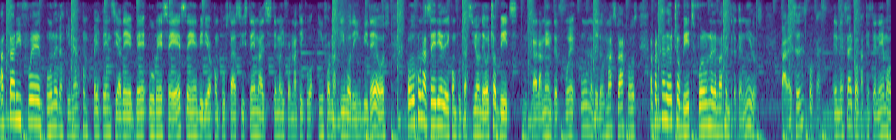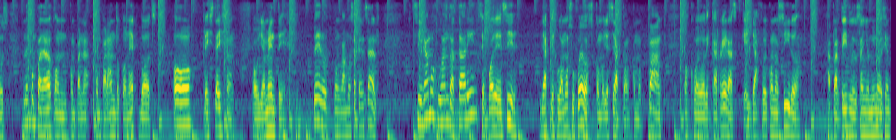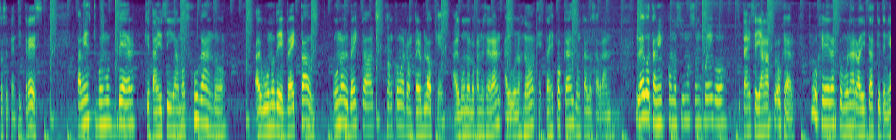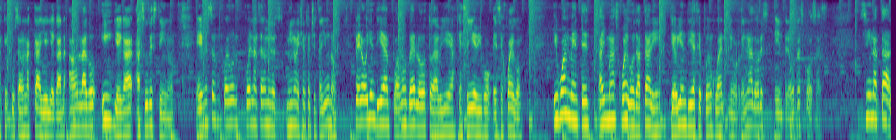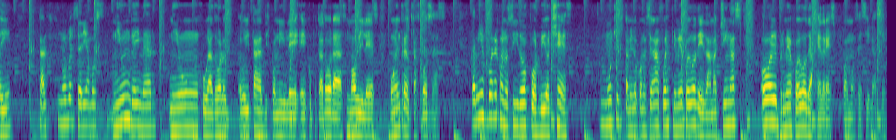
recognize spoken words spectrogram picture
Atari fue una de las primeras competencias de VCS, Video Computer Sistema, el sistema informático, informativo de videos. Produjo una serie de computación de 8 bits, claramente fue uno de los más bajos. A partir de 8 bits fue uno de los más entretenidos. Para esas épocas, en esa época que tenemos, no he comparado con, comparando con Xbox o PlayStation, obviamente. Pero pongamos a pensar, sigamos jugando Atari, se puede decir, ya que jugamos sus juegos, como ya sea como Punk o juego de carreras, que ya fue conocido a partir de los años 1973. También podemos ver que también sigamos jugando algunos de Breakouts. Uno de Breakouts son como romper bloques. Algunos lo conocerán, algunos no. Estas épocas nunca lo sabrán. Luego también conocimos un juego que también se llama Frogger. Frogger era como una radita que tenía que cruzar una calle, llegar a un lago y llegar a su destino. Ese juego fue lanzado en 1981, pero hoy en día podemos verlo todavía que sigue vivo ese juego. Igualmente hay más juegos de Atari que hoy en día se pueden jugar en ordenadores entre otras cosas. Sin Atari no seríamos ni un gamer ni un jugador ahorita disponible en computadoras, móviles o entre otras cosas. También fue reconocido por VideoChess. Muchos también lo conocerán, fue el primer juego de damas chinas o el primer juego de ajedrez, podemos decirlo así.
